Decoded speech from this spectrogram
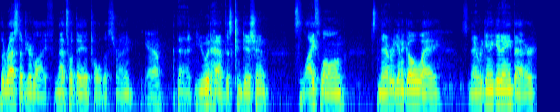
the rest of your life, and that's what they had told us, right? Yeah. That you would have this condition. It's lifelong. It's never going to go away. It's never going to get any better.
